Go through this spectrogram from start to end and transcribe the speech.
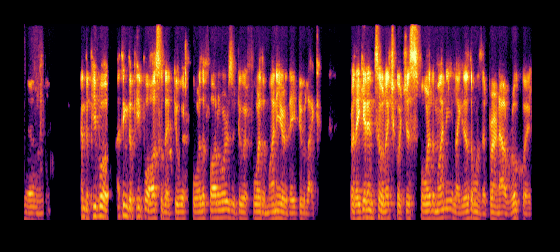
Yeah. And the people, I think the people also that do it for the followers or do it for the money, or they do like, or they get into electrical just for the money, like they're the ones that burn out real quick.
